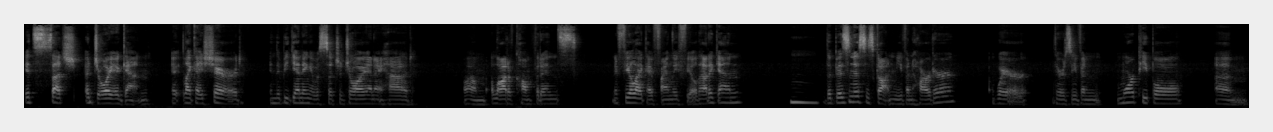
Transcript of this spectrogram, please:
it's such a joy again. It, like I shared in the beginning, it was such a joy, and I had um, a lot of confidence. And I feel like I finally feel that again. Mm. The business has gotten even harder, where there's even more people, um,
